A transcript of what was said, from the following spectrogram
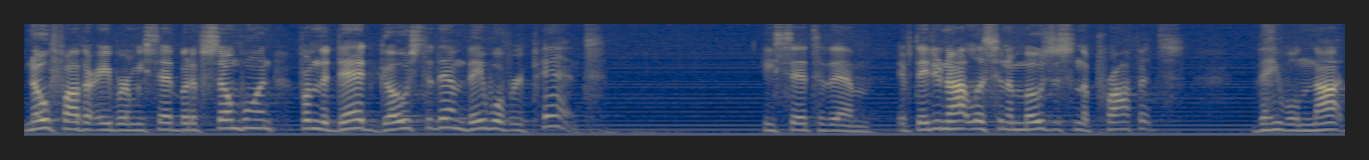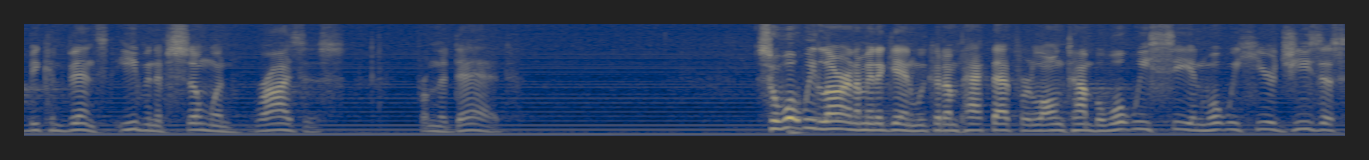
No, Father Abraham, he said, but if someone from the dead goes to them, they will repent. He said to them, If they do not listen to Moses and the prophets, they will not be convinced, even if someone rises from the dead. So, what we learn, I mean, again, we could unpack that for a long time, but what we see and what we hear Jesus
